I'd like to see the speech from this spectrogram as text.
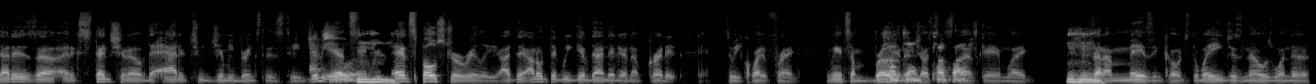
that is uh, an extension of the attitude Jimmy brings to his team. Jimmy and, Absolutely. and Spoelstra, really. I think I don't think we give that nigga enough credit. To be quite frank, he made some brilliant adjustments last game. Like Mhm. he's an amazing coach. The way he just knows when to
